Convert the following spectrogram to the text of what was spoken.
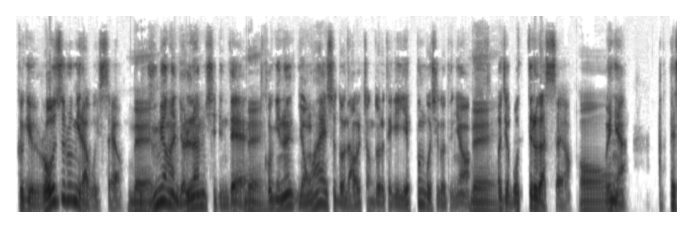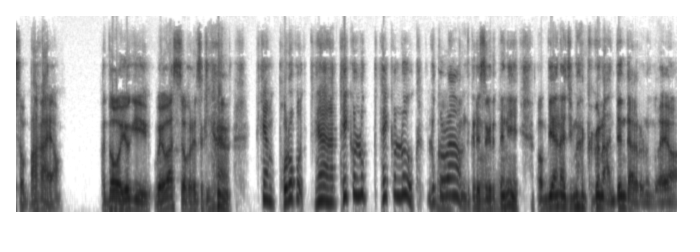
거기 로즈룸이라고 있어요. 네. 그 유명한 열람실인데 네. 거기는 영화에서도 나올 정도로 되게 예쁜 곳이거든요. 네. 어제 못 들어갔어요. 어. 왜냐? 앞에서 막아요. 아, 너 음. 여기 왜 왔어? 그래서 그냥 그냥 보러 고- 그냥 take a look, take a look, look 어. around. 그래서 어, 그랬더니 어, 미안하지만 그거는 안 된다 그러는 거예요.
